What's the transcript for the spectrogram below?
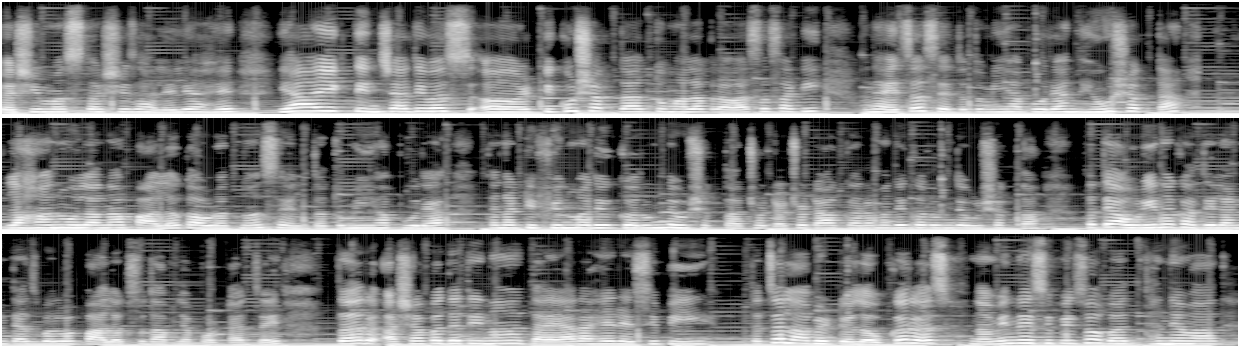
कशी मस्त अशी झालेली आहे. ह्या एक तीन चार दिवस टिकू शकतात तुम्हाला प्रवासासाठी न्यायचं असेल तर तुम्ही ह्या पुऱ्या नेऊ शकता. लहान मुलांना पालक आवडत नसेल तर तुम्ही ह्या पुऱ्या त्यांना टिफिनमध्ये करून देऊ शकता छोट्या छोट्या आकारामध्ये करून देऊ शकता. तर ते आवडीनं खातील आणि त्याचबरोबर पालकसुद्धा आपल्या पोटात जाईल. तर अशा पद्धतीनं तयार आहे रेसिपी तर चला भेटूया लवकरच नवीन रेसिपीसोबत धन्यवाद.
